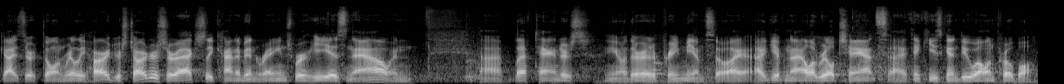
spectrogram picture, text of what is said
guys that are throwing really hard. Your starters are actually kind of in range where he is now. And uh, left-handers, you know, they're at a premium. So I, I give Niall a real chance. I think he's going to do well in pro ball.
